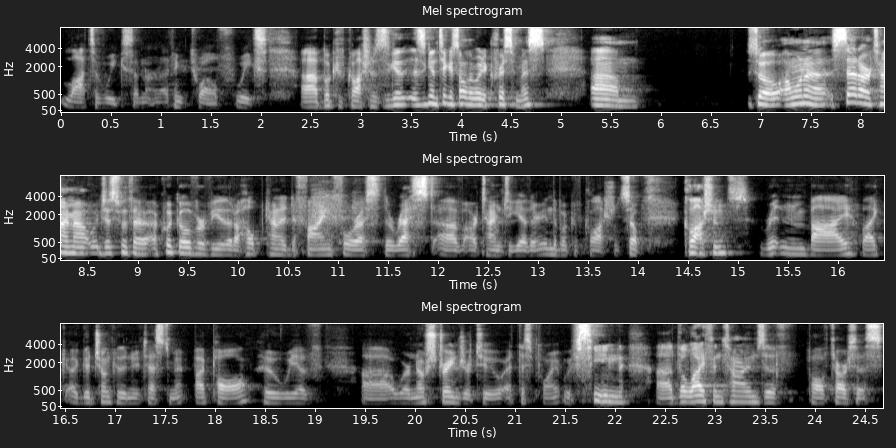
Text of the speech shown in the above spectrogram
lots of weeks. I, know, I think 12 weeks. Uh, book of Colossians. This is going to take us all the way to Christmas. Um, so I want to set our time out just with a, a, quick overview that'll help kind of define for us the rest of our time together in the book of Colossians. So Colossians, written by, like a good chunk of the New Testament, by Paul, who we have uh, we're no stranger to at this point. We've seen uh, the life and times of Paul of Tarsus.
